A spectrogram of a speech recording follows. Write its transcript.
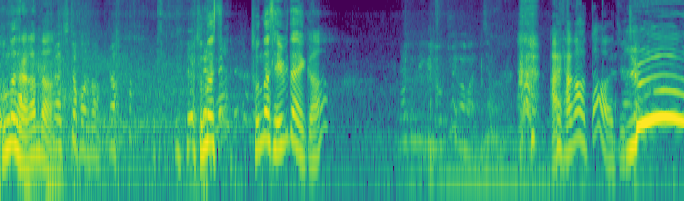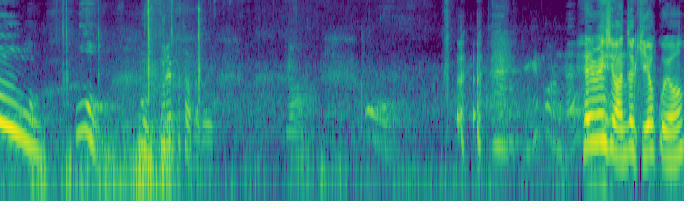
존나 잘 간다. 야, 진짜 빠르다. 야, 존나 존나 재밌다니까. 아 상관없다. 진짜. 유! 오! 오, 드래프트 하다, 거의. 헬멧이 완전 귀엽고요.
